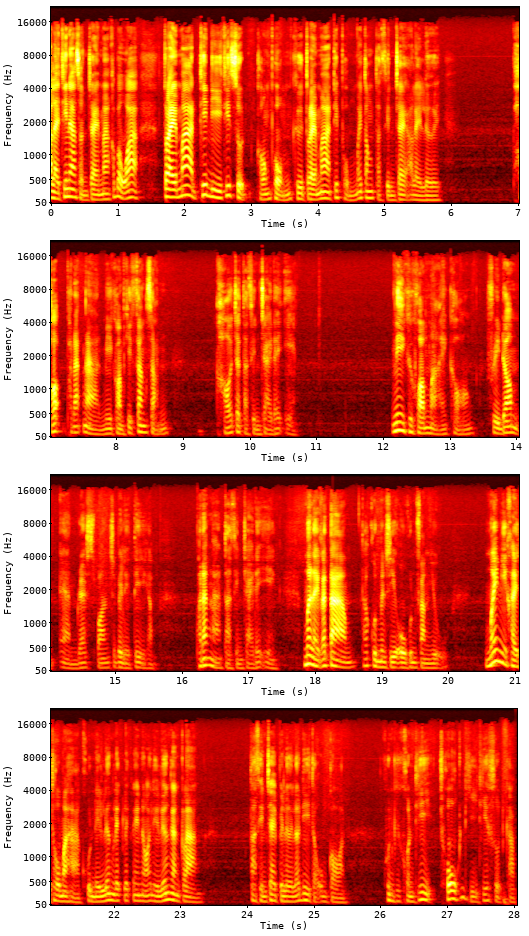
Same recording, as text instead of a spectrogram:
อะไรที่น่าสนใจมากเขาบอกว่าไตรมาสที่ดีที่สุดของผม คือไตรมาสที่ผมไม่ต้องตัดสินใจอะไรเลย เพราะพนักงานมีความคิดสร้างสรรค์ เขาจะตัดสินใจได้เอง นี่คือความหมายของ freedom and responsibility ครับ พนักงานตัดสินใจได้เอง เมื่อไหร่ก็ตาม ถ้าคุณเป็น CEO คุณฟังอยู่ ไม่มีใครโทรมาหาคุณในเรื่องเล็ก ๆ น้อยๆหรือเรื่องกลางๆ ตัดสินใจไปเลยแล้วดีต่อองค์กร คุณคือคนที่โชคดีที่สุดครับ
